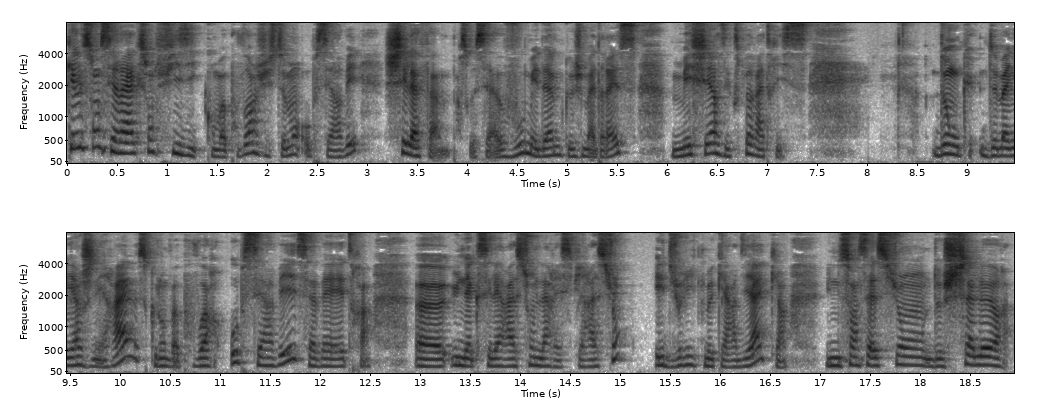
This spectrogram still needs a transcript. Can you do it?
Quelles sont ces réactions physiques qu'on va pouvoir justement observer chez la femme? Parce que c'est à vous, mesdames, que je m'adresse, mes chères exploratrices. Donc, de manière générale, ce que l'on va pouvoir observer, ça va être euh, une accélération de la respiration et du rythme cardiaque, une sensation de chaleur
